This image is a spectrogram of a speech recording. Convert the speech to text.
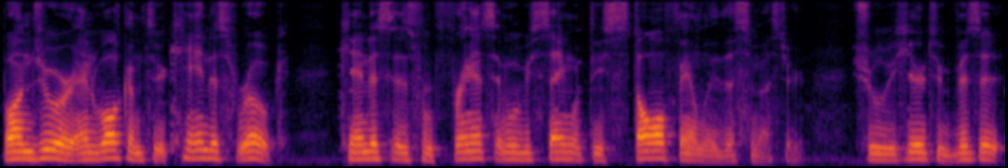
Bonjour and welcome to Candice Roque. Candice is from France and will be staying with the Stahl family this semester. She will be here to visit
